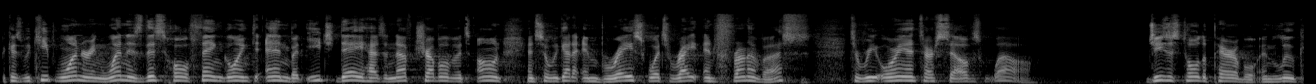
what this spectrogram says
Because we keep wondering when is this whole thing going to end, but each day has enough trouble of its own, and so we got to embrace what's right in front of us to reorient ourselves well. Jesus told a parable in Luke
